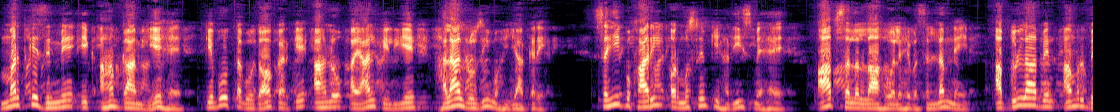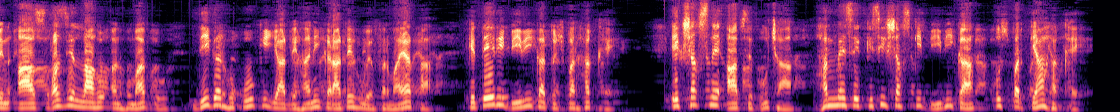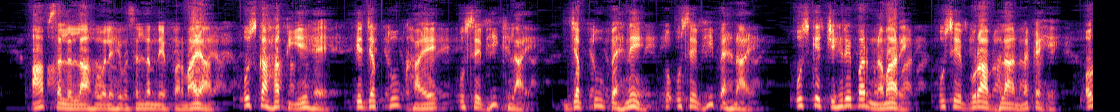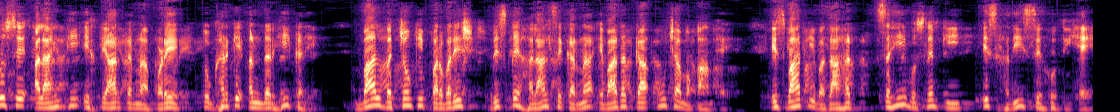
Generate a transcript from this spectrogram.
مرد کے ذمے ایک اہم کام یہ ہے کہ وہ تگودو کر کے اہل و عیال کے لیے حلال روزی مہیا کرے۔ صحیح بخاری اور مسلم کی حدیث میں ہے، آپ صلی اللہ علیہ وسلم نے عبداللہ بن امر بن آس رضی اللہ عنہما کو دیگر حقوق کی یاد دہانی کراتے ہوئے فرمایا تھا کہ تیری بیوی کا تجھ پر حق ہے۔ ایک شخص نے آپ سے پوچھا، ہم میں سے کسی شخص کی بیوی کا اس پر کیا حق ہے؟ آپ صلی اللہ علیہ وسلم نے فرمایا، اس کا حق یہ ہے کہ جب تو کھائے، اسے بھی کھلائے۔ جب تو پہنے، تو اسے بھی پہنائے۔ اس کے چہرے پر نہ مارے، اسے برا بھلا نہ کہے۔ اور اسے علیحدگی اختیار کرنا پڑے، تو گھر کے اندر ہی کرے۔ بال بچوں کی پرورش رزق حلال سے کرنا عبادت کا اونچا مقام ہے۔ اس بات کی وضاحت صحیح مسلم کی اس حدیث سے ہوتی ہے۔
